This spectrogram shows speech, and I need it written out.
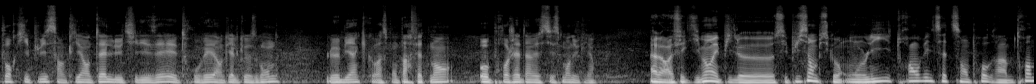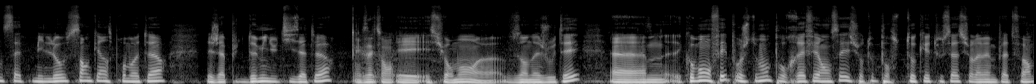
pour qu'ils puissent en clientèle l'utiliser et trouver en quelques secondes le bien qui correspond parfaitement au projet d'investissement du client. Alors effectivement, et puis c'est puissant puisqu'on lit 3700 programmes, 37 000 lots, 115 promoteurs, déjà plus de 2000 utilisateurs. Exactement. Et, sûrement euh, vous en ajoutez. Euh, comment on fait pour justement pour référencer et surtout pour stocker tout ça sur la même plateforme?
